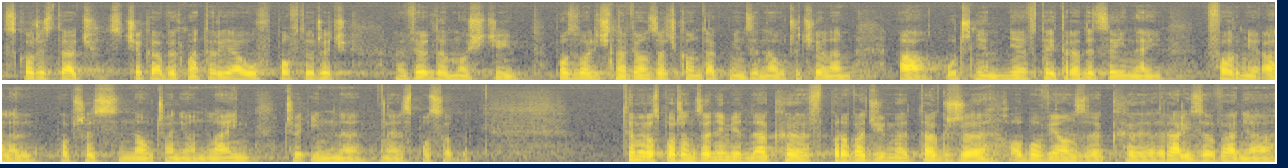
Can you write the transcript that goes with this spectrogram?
skorzystać z ciekawych materiałów, powtórzyć wiadomości, pozwolić nawiązać kontakt między nauczycielem a uczniem nie w tej tradycyjnej formie, ale poprzez nauczanie online czy inne e, sposoby. Tym rozporządzeniem jednak e, wprowadzimy także obowiązek e, realizowania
